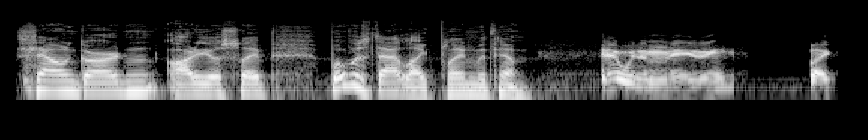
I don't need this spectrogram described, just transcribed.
Soundgarden, Audioslave. What was that like playing with him? It was amazing. Like,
